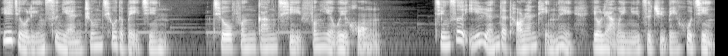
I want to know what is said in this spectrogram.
一九零四年中秋的北京，秋风刚起，枫叶未红，景色宜人的陶然亭内有两位女子举杯互敬。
